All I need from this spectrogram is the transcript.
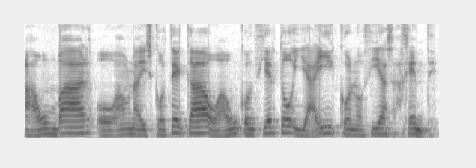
a un bar o a una discoteca o a un concierto y ahí conocías a gente.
